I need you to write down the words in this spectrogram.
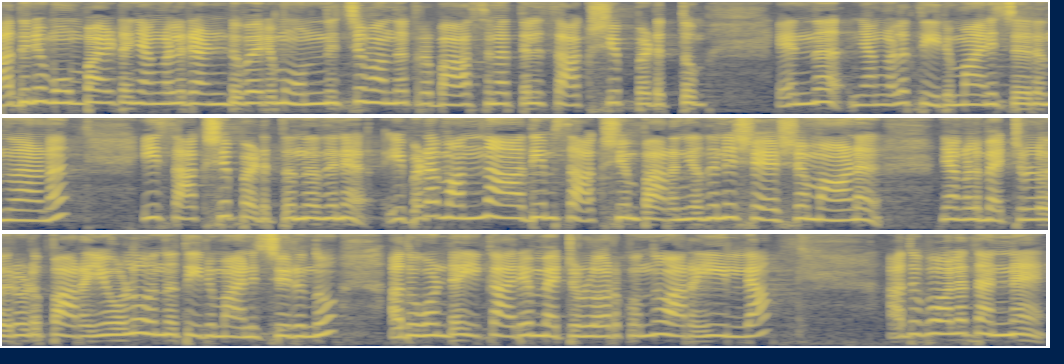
അതിനു മുമ്പായിട്ട് ഞങ്ങൾ രണ്ടുപേരും ഒന്നിച്ചു വന്ന് കൃപാസനത്തിൽ സാക്ഷ്യപ്പെടുത്തും എന്ന് ഞങ്ങൾ തീരുമാനിച്ചിരുന്നതാണ്. ഈ സാക്ഷ്യപ്പെടുത്തുന്നതിന് ഇവിടെ വന്ന് ആദ്യം സാക്ഷ്യം പറഞ്ഞതിന് ശേഷമാണ് ഞങ്ങൾ മറ്റുള്ളവരോട് പറയുള്ളൂ എന്ന് തീരുമാനിച്ചിരുന്നു. അതുകൊണ്ട് ഈ കാര്യം മറ്റുള്ളവർക്കൊന്നും അറിയില്ല. അതുപോലെ തന്നെ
